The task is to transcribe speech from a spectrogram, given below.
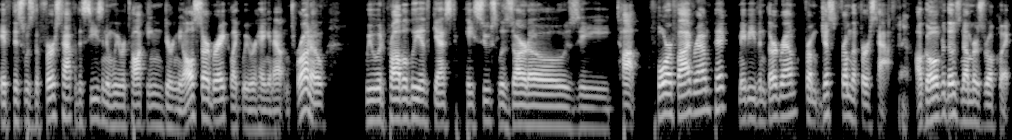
If this was the first half of the season and we were talking during the All Star break, like we were hanging out in Toronto, we would probably have guessed Jesús Luzardo's the top four or five round pick, maybe even third round from just from the first half. Yeah. I'll go over those numbers real quick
